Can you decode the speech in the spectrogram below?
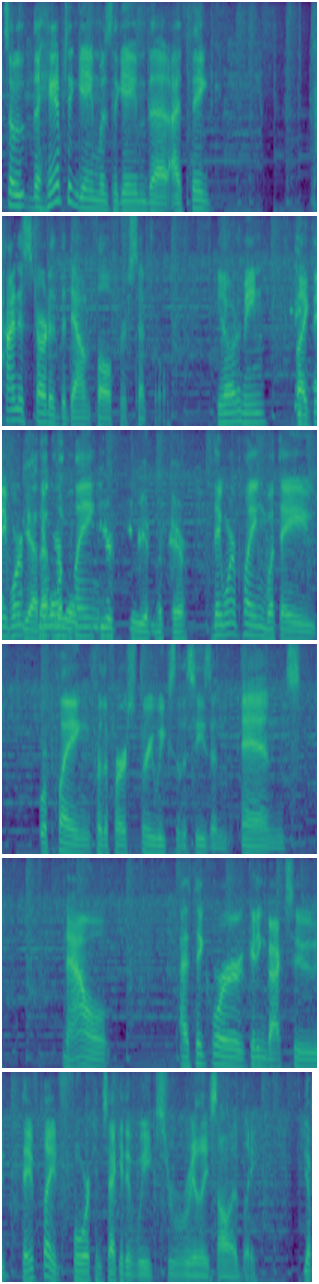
So the Hampton game was the game that I think kind of started the downfall for Central. You know what I mean? Like they weren't. Yeah, they that weren't playing. weird period right there. They weren't playing what they were playing for the first three weeks of the season, and now I think we're getting back to they've played four consecutive weeks really solidly. Yep.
